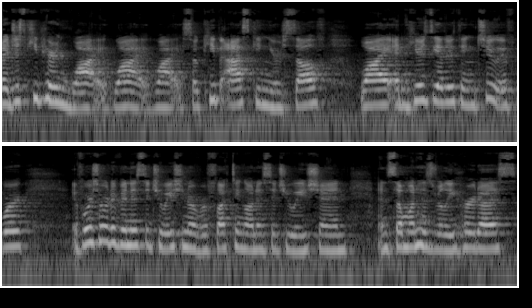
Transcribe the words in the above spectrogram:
I just keep hearing why, why, why. So keep asking yourself why. And here's the other thing too. If we're if we're sort of in a situation or reflecting on a situation and someone has really hurt us,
